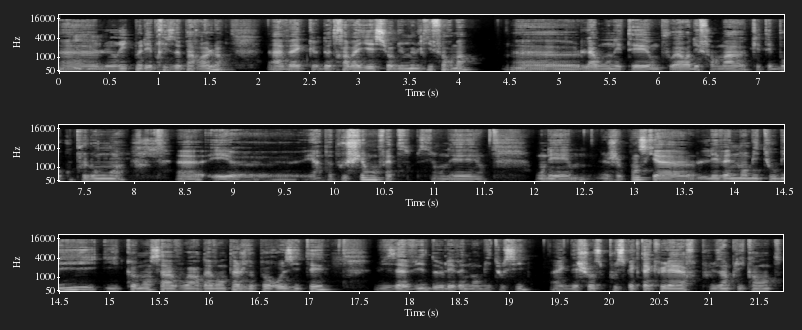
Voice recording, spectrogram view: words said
euh, mhm. le rythme des prises de parole, avec de travailler sur du multiformat. Euh, là où on était, on pouvait avoir des formats qui étaient beaucoup plus longs euh, et, euh, et, un peu plus chiants en fait. Si on est, on est, je pense qu'il y a l'événement B2B, il commence à avoir davantage de porosité vis-à-vis de l'événement B2C, avec des choses plus spectaculaires, plus impliquantes,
